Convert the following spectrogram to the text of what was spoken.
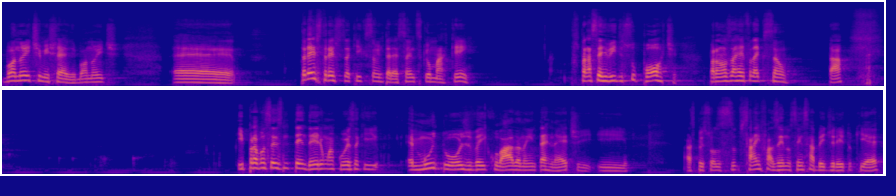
Boa noite, Michele. Boa noite. É... Três trechos aqui que são interessantes que eu marquei para servir de suporte para nossa reflexão, tá? E para vocês entenderem uma coisa que é muito hoje veiculada na internet e as pessoas saem fazendo sem saber direito o que é,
